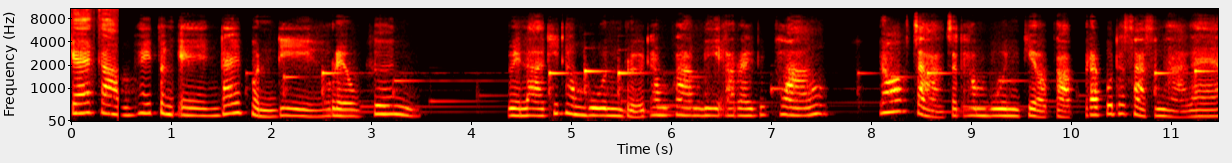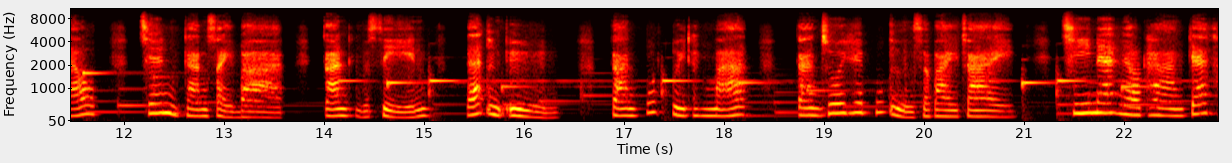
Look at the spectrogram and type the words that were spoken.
แก้กรรมให้ตนเองได้ผลดีเร็วขึ้น เวลาที่ทำบุญหรือทำความดีอะไรทุกครั้ง นอกจากจะทำบุญเกี่ยวกับพระพุทธศาสนาแล้ว เช่น การใส่บาตร การถือศีล และอื่นๆ การพูดคุยธรรมะ การช่วยให้ผู้อื่นสบายใจ ชี้แนะแนวทางแก้ไข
